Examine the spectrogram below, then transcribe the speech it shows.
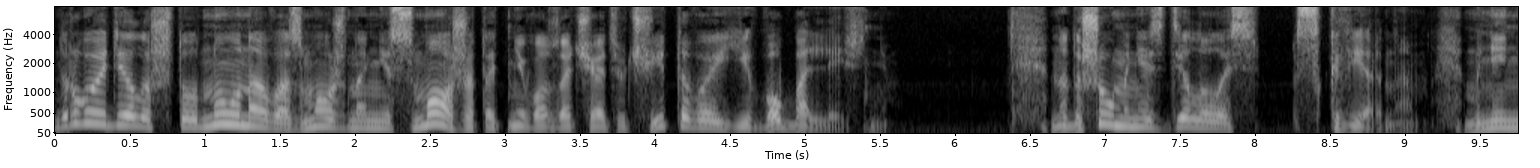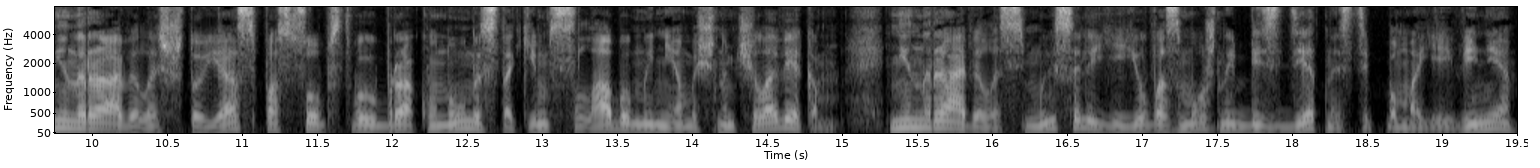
Другое дело, что Нуна, возможно, не сможет от него зачать, учитывая его болезнь. На душе у меня сделалось скверно. Мне не нравилось, что я способствую браку Нуны с таким слабым и немощным человеком. Не нравилась мысль ее возможной бездетности по моей вине.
